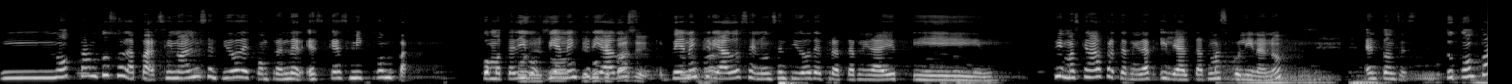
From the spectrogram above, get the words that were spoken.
mm, no tanto solapar, sino en el sentido de comprender, es que es mi compa. Como te digo, eso, vienen criados, pase, vienen criados en un sentido de fraternidad y, y- sí, más que nada fraternidad y lealtad masculina, ¿no? Entonces, tu compa,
